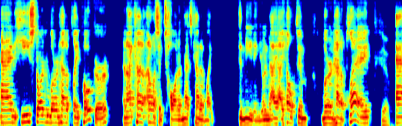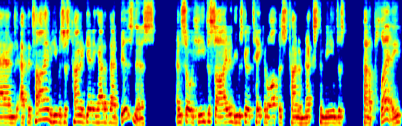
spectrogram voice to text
and he started to learn how to play poker. And I kind of I don't want to say taught him. That's kind of like demeaning. You know, I, mean? I, I helped him learn how to play. Yeah. And at the time, he was just kind of getting out of that business. And so he decided he was going to take an office kind of next to me and just kind of play.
